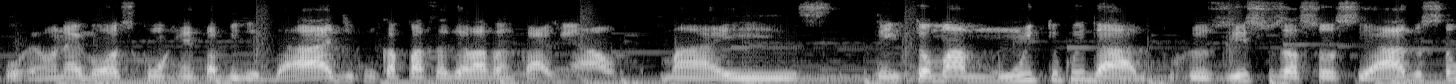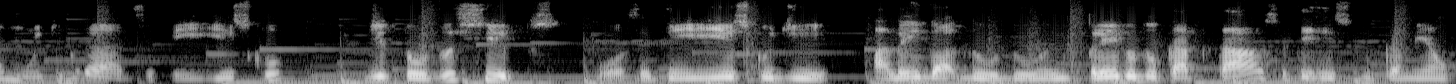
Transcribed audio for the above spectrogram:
porra, é um negócio com rentabilidade, com capacidade de alavancagem alta. Mas tem que tomar muito cuidado, porque os riscos associados são muito grandes. Você tem risco de todos os tipos. Pô, você tem risco de, além da, do, do emprego do capital, você tem risco do caminhão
